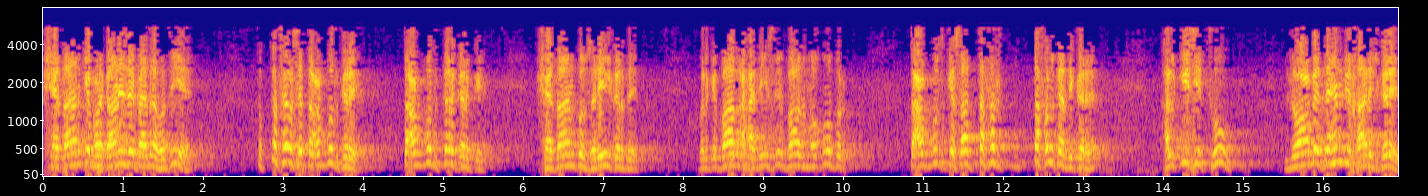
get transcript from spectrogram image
شیطان کے بھڑکانے سے پیدا ہوتی ہے، تو کثر سے تعبد کرے، تعبد کر کر کے شیطان کو ذلیل کر دے۔ بلکہ بعض احادیث میں، بعض موقعوں پر تعبد کے ساتھ تفل تفل کا ذکر ہے۔ ہلکی سی تھوک لعاب دہن بھی خارج کرے،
